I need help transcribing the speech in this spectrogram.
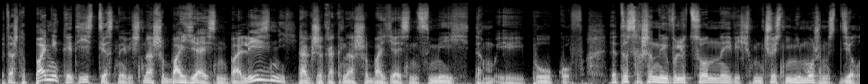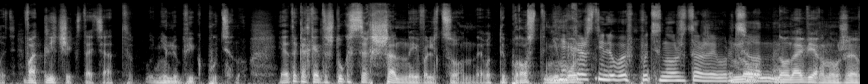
Потому что паника – это естественная вещь. Наша боязнь болезней, так же, как наша боязнь змей там, и пауков, это совершенно эволюционная вещь. Мы ничего с ней не можем сделать. В отличие, кстати, от нелюбви к Путину. Это какая-то штука совершенно эволюционная. Вот ты просто не Мне можешь... кажется, не любовь к Путину уже тоже Ну, эволюционная. ну, наверное, уже,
